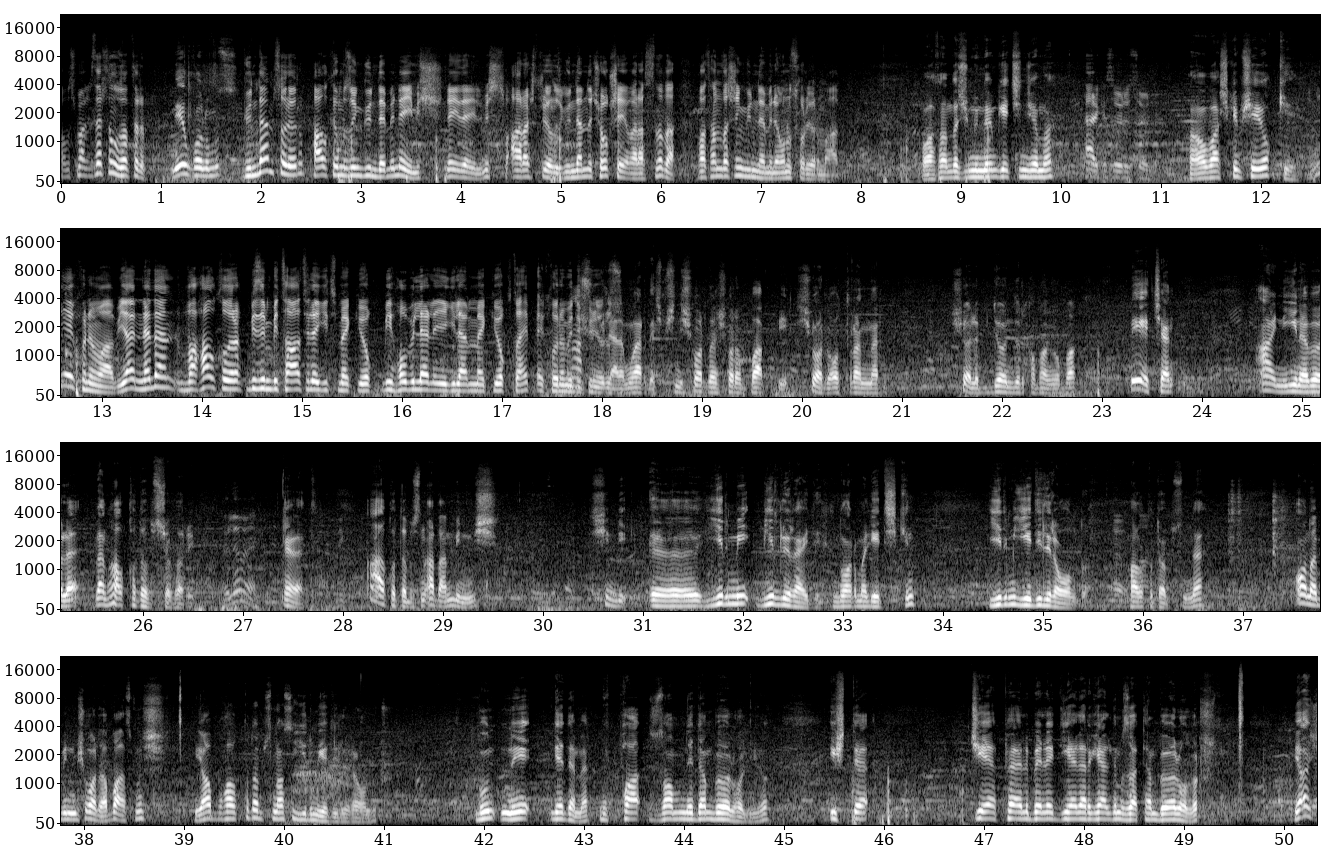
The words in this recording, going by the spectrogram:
Konuşmak istersen uzatırım. Ne konumuz? Gündem soruyorum. Halkımızın gündemi neymiş, ne değilmiş araştırıyoruz. Gündemde çok şey var aslında da vatandaşın gündemine onu soruyorum abi. Vatandaşın gündem geçince mi? Herkes öyle söylüyor. Ama başka bir şey yok ki. Niye ekonomi abi? Yani neden halk olarak bizim bir tatile gitmek yok, bir hobilerle ilgilenmek yok da hep ekonomi düşünüyoruz? Gidelim kardeşim. Şimdi şuradan şuraya bak bir. Şurada oturanlar şöyle bir döndür kafanı bak. Bir geçen aynı yine böyle ben halk otobüsü şoförüyüm. Öyle mi? Evet. Halk otobüsüne adam binmiş. Şimdi e, 21 liraydı normal yetişkin. 27 lira oldu halk otobüsünde. Ona binmiş orada basmış. Ya bu halk otobüsü nasıl 27 lira olur? Bu ne ne demek? Bu zam neden böyle oluyor? İşte CHP'li belediyeler geldi mi zaten böyle olur. Ya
